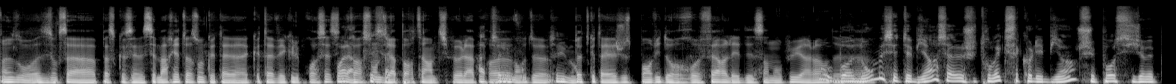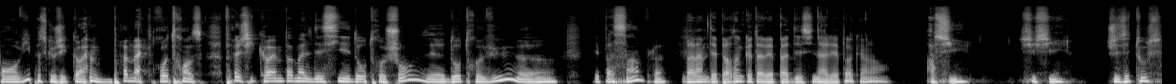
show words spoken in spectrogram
Disons que ça, parce que c'est marqué de toute façon que tu as, que as vécu le procès, c'est Voilà, une façon c'est d'y apporter un petit peu la preuve. Absolument, de- absolument. Peut-être que tu juste pas envie de refaire les dessins non plus. Alors Oh, de- bah non, mais c'était bien. Ça, je trouvais que ça collait bien. Je sais pas si j'avais pas envie parce que j'ai quand même pas mal retrans. Enfin, j'ai quand même pas mal dessiné d'autres choses, d'autres vues. Euh, c'est pas simple. Bah, même des personnes que tu n'avais pas dessinées à l'époque alors. Ah si, si si. Je les ai tous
